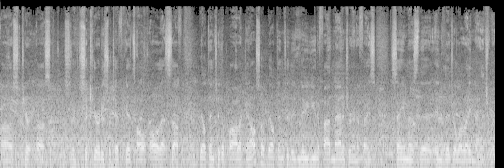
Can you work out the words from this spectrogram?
uh, uh, se- security certificates, all, all of that stuff built into the product and also built into the new unified manager interface, same as the individual array management.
